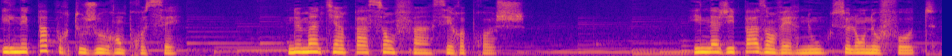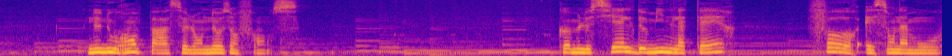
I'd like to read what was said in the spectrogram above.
Il n'est pas pour toujours en procès, ne maintient pas sans fin ses reproches. Il n'agit pas envers nous selon nos fautes, ne nous rend pas selon nos offenses. Comme le ciel domine la terre, fort est son amour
